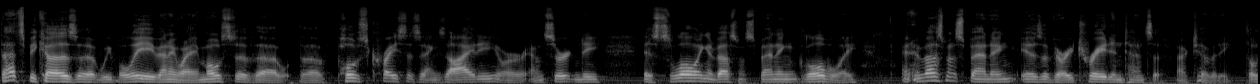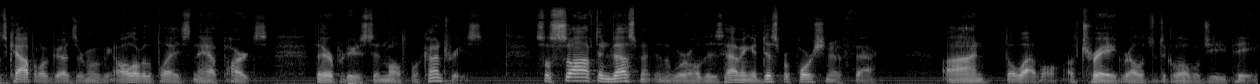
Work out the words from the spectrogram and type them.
That's because uh, we believe, anyway, most of the, the post-crisis anxiety or uncertainty is slowing investment spending globally. And investment spending is a very trade-intensive activity. Those capital goods are moving all over the place, and they have parts that are produced in multiple countries. So soft investment in the world is having a disproportionate effect on the level of trade relative to global GDP.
